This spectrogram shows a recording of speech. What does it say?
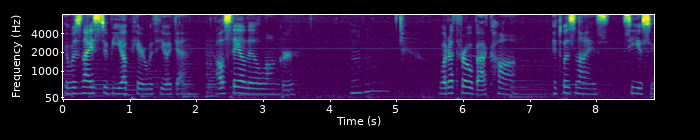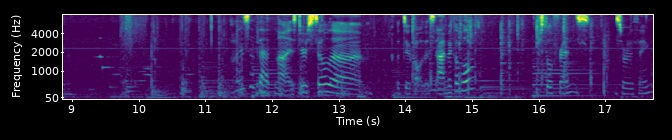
It was nice to be up here with you again. I'll stay a little longer. Mm-hmm. What a throwback, huh? It was nice. See you soon. Isn't that nice? They're still, uh, what do you call this? Amicable? They're still friends? Sort of thing.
